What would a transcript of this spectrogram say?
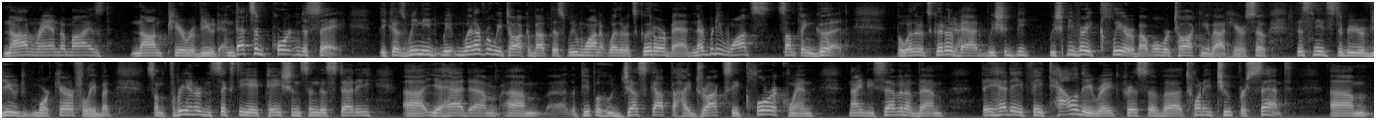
non-randomized non peer reviewed. And that's important to say because we need, we, whenever we talk about this, we want it, whether it's good or bad, and everybody wants something good. But whether it's good or yeah. bad, we should be we should be very clear about what we're talking about here. So this needs to be reviewed more carefully. But some 368 patients in this study. Uh, you had um, um, uh, the people who just got the hydroxychloroquine. 97 of them. They had a fatality rate, Chris, of uh, 22 percent. Um,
